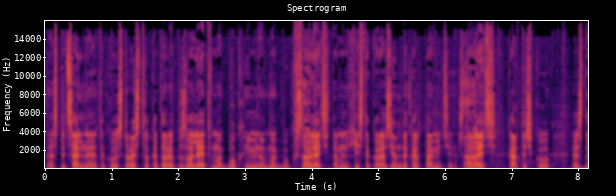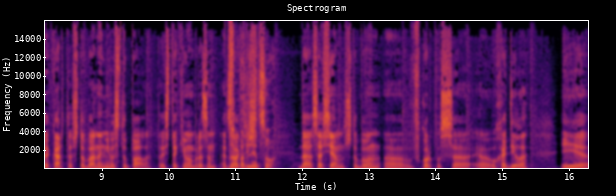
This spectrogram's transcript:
э, специальное такое устройство, которое позволяет в MacBook, именно в MacBook, вставлять, там у них есть такой разъем для карт памяти, вставлять карточку, SD-карту, чтобы она не выступала. То есть таким образом... Это За фактически- подлецо. Да, совсем, чтобы он э, в корпус э, э, уходило. И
